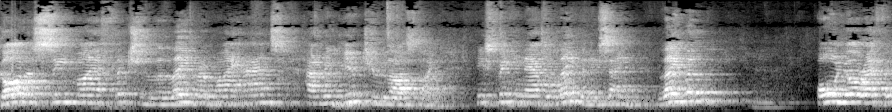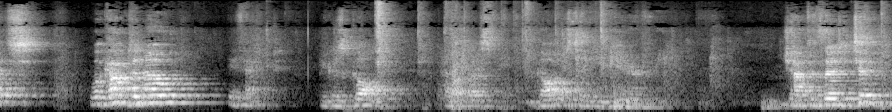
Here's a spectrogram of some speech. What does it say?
God has seen my affliction and the labour of my hands and rebuked you last night. He's speaking now to Laban. He's saying, Laban, all your efforts will come to no effect because God has blessed me. God is taking care of me. chapter 32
